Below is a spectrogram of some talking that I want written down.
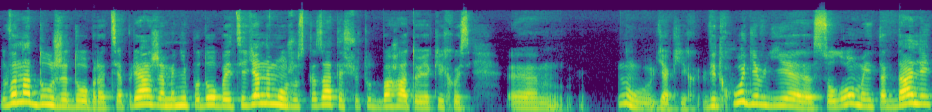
вона дуже добра, ця пряжа, мені подобається. Я не можу сказати, що тут багато якихось ем, ну, як їх, відходів є, соломи і так далі.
